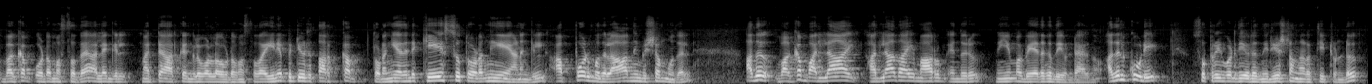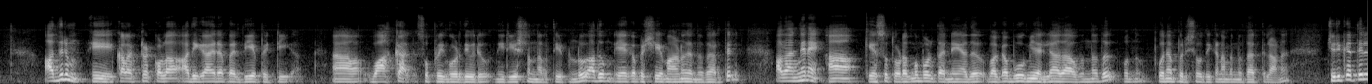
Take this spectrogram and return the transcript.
വകം ഉടമസ്ഥത അല്ലെങ്കിൽ മറ്റാർക്കെങ്കിലും ഉള്ള ഉടമസ്ഥത ഇതിനെപ്പറ്റി ഒരു തർക്കം തുടങ്ങി അതിന്റെ കേസ് തുടങ്ങുകയാണെങ്കിൽ അപ്പോൾ മുതൽ ആ നിമിഷം മുതൽ അത് വകമല്ലായി അല്ലാതായി മാറും എന്നൊരു നിയമ ഭേദഗതി ഉണ്ടായിരുന്നു അതിൽ കൂടി സുപ്രീം കോടതി ഒരു നിരീക്ഷണം നടത്തിയിട്ടുണ്ട്. അതിനും ഈ കളക്ടർക്കുള്ള അധികാര പരിധിയെപ്പറ്റി വാക്കാൽ സുപ്രീം കോടതി ഒരു നിരീക്ഷണം നടത്തിയിട്ടുണ്ട്. അതും ഏകപക്ഷീയമാണ് എന്ന തരത്തിൽ. അതങ്ങനെ ആ കേസ് തുടങ്ങുമ്പോൾ തന്നെ അത് വകഭൂമി അല്ലാതാവുന്നത് ഒന്ന് പുനഃപരിശോധിക്കണം എന്ന തരത്തിലാണ്. ചുരുക്കത്തിൽ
